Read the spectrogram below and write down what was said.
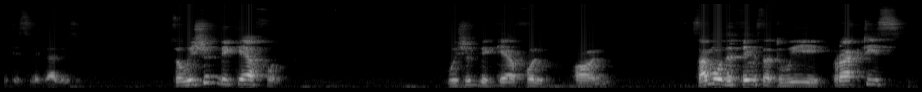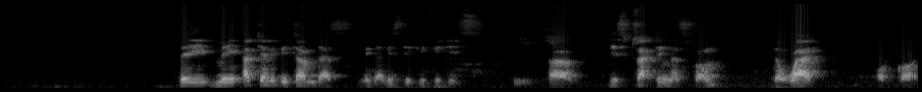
It is legalism. So we should be careful. We should be careful on some of the things that we practice. They may actually be termed as legalistic if it is uh, distracting us from the Word of God.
